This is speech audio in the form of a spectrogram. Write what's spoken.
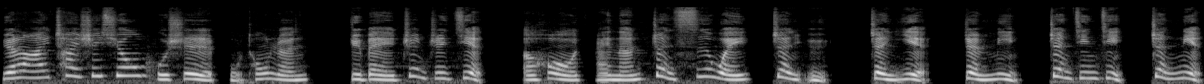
原来蔡师兄不是普通人，具备正知见，而后才能正思维、正语、正业、正命、正精进、正念、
